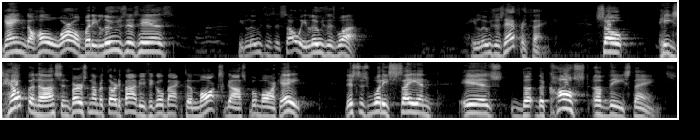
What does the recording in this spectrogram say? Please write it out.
gain the whole world, but he loses his, he loses his soul. He loses what? He loses everything. So, he's helping us in verse number 35. If you go back to Mark's gospel, Mark 8, this is what he's saying is the, the cost of these things.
